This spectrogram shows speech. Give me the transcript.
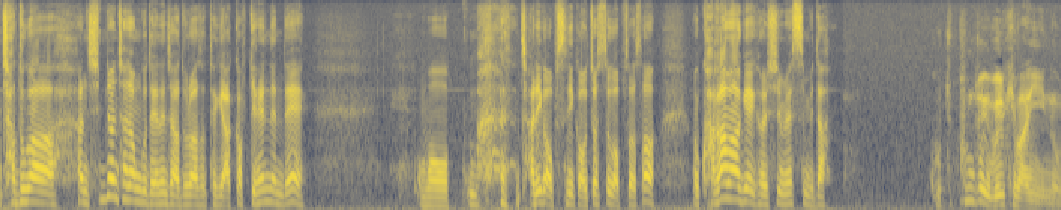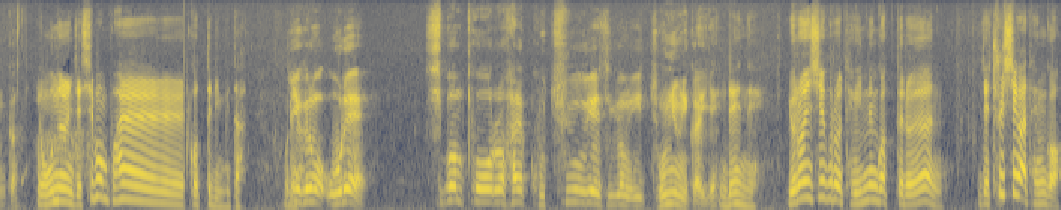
자두가 한 10년 차 정도 되는 자두라서 되게 아깝긴 했는데 뭐 자리가 없으니까 어쩔 수가 없어서 과감하게 결심을 했습니다. 고추 품종이 왜 이렇게 많이 있는 겁니까? 오늘 이제 시범포 할 것들입니다. 이게 그러면 올해 시범포로 할 고추의 지금 이 종류입니까 이게? 네네. 이런 식으로 돼 있는 것들은 이제 출시가 된 거.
